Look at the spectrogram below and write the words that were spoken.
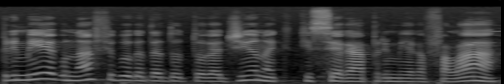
Primeiro, na figura da doutora Dina, que será a primeira a falar,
